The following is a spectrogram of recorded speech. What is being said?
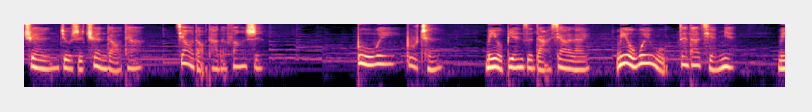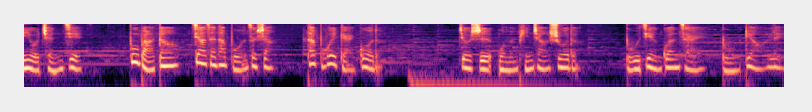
劝就是劝导他、教导他的方式。不威不成，没有鞭子打下来，没有威武在他前面，没有惩戒，不把刀架在他脖子上，他不会改过的。就是我们平常说的“不见棺材不掉泪”，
